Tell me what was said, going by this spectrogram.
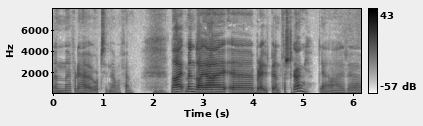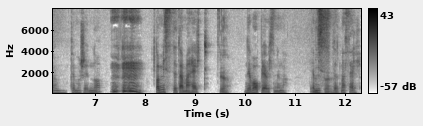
Men, eh, for det har jeg jo gjort siden jeg var fem. Nei, men da jeg eh, ble utbrent første gang, det er eh, fem år siden nå, da mistet jeg meg helt. Ja. Det var opplevelsen min. da. Jeg Mistet mistet meg selv.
